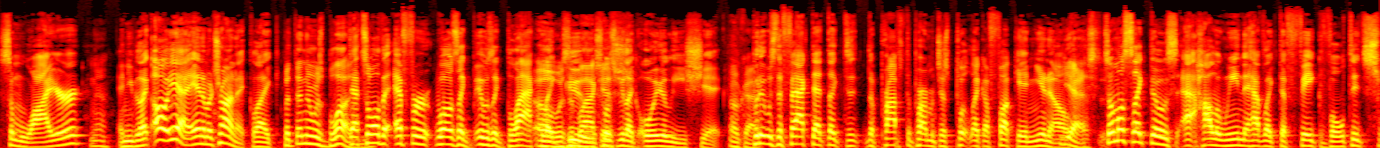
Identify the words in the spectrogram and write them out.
some wire, and you'd be like, oh yeah, animatronic. Like, But then there was blood. that's all the effort. Well, it was like it was like black, Oh, like it was. It was supposed to be like oily shit. Okay. but it was the fact that like the, the props department just put like a fucking you know. Yes. It's almost like those at Halloween they have like the fake voltage sw-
